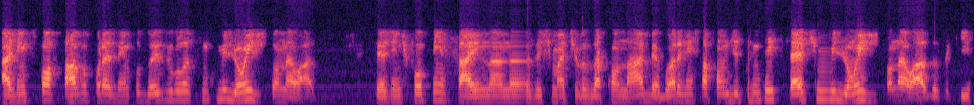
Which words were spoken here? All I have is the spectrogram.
a gente exportava, por exemplo, 2,5 milhões de toneladas. Se a gente for pensar na, nas estimativas da Conab, agora a gente está falando de 37 milhões de toneladas aqui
